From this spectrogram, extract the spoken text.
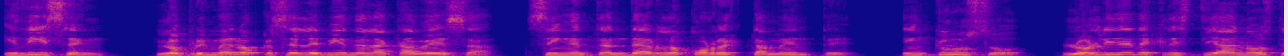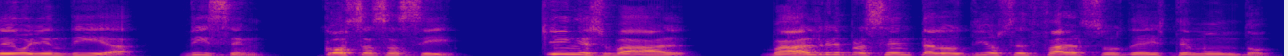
Y dicen lo primero que se le viene a la cabeza sin entenderlo correctamente. Incluso los líderes cristianos de hoy en día dicen cosas así. ¿Quién es Baal? Baal representa a los dioses falsos de este mundo,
